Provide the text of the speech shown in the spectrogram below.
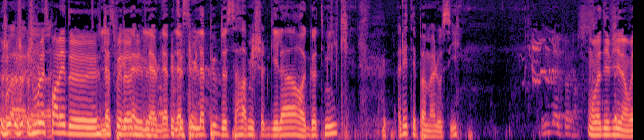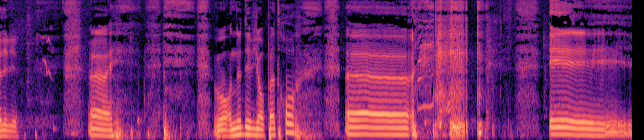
Je, Voilà, je- je vous le- laisse parler de la, Joss pub, Whedon la, et de- la- la- et de la ses pub- séries. la pub de Sarah Michelle Gellar, euh, Got Milk, elle était pas mal aussi. On va dévier là, on va dévier. Ouais. Bon, ne dévions pas trop. Euh... Et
